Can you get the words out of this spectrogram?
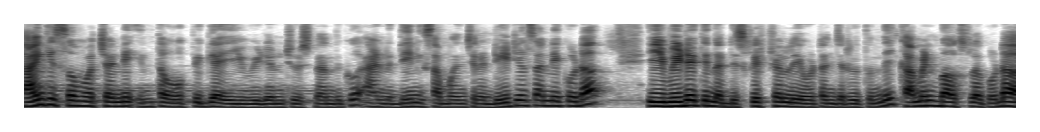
థ్యాంక్ యూ సో మచ్ అండి. ఇంత ఓపిక్గా ఈ వీడియోని చూసినందుకు. అండ్ దీనికి సంబంధించిన డీటెయిల్స్ అన్నీ కూడా ఈ వీడియో కింద డిస్క్రిప్షన్లో ఇవ్వటం జరుగుతుంది. కమెంట్ బాక్స్లో కూడా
